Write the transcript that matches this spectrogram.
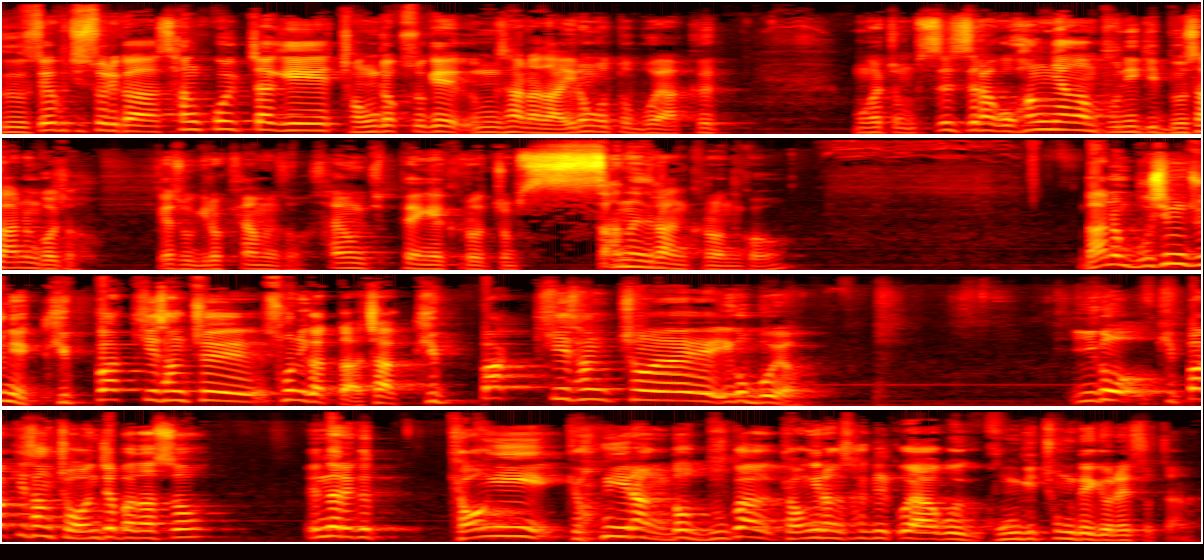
그 쇠붙이 소리가 산골짜기 정적 속에 음산하다 이런 것도 뭐야 그 뭔가 좀 쓸쓸하고 황량한 분위기 묘사하는 거죠. 계속 이렇게 하면서 사형 집행의 그런 좀 싸늘한 그런 거. 나는 무심 중에 귓바퀴 상처에 손이 갔다. 자, 귓바퀴 상처에 이거 뭐야? 이거 귓바퀴 상처 언제 받았어? 옛날에 그 경이 경이랑 너 누가 경이랑 사귈 거야 하고 공기총 대결 했었잖아.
